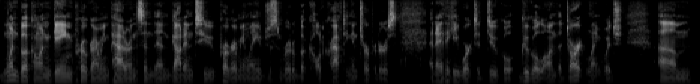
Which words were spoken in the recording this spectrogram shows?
one book on game programming patterns and then got into programming languages and wrote a book called Crafting Interpreters. And I think he worked at Google, Google on the Dart language. Um,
